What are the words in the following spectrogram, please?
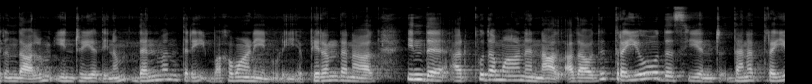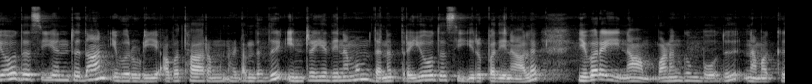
இருந்தாலும் இன்றைய தினம் தன்வந்திரி பகவானினுடைய பிறந்த நாள். இந்த அற்புதமான நாள் அதாவது திரையோதசி என்று தன திரையோதசி என்று தான் இவருடைய அவதாரம் நடந்தது. இன்றைய தினமும் தன திரையோதசி இருப்பதினால இவரை நாம் வணங்கும்போது நமக்கு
